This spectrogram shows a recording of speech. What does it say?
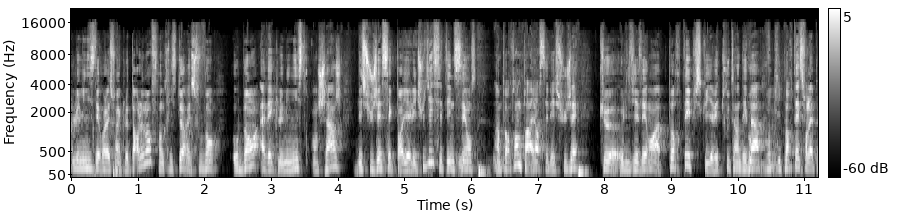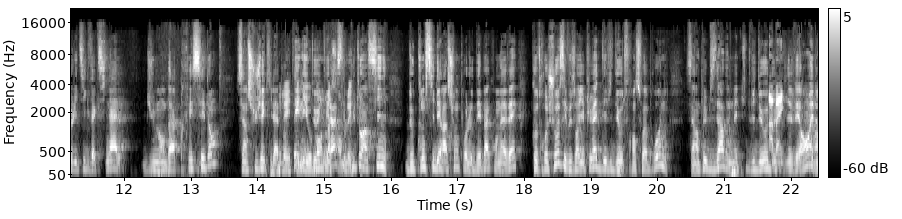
le ministre des Relations avec le Parlement. Franck Rister est souvent au banc avec le ministre en charge des sujets sectoriels étudiés. C'était une séance importante. Par ailleurs, c'est des sujets que Olivier Véran a portés, puisqu'il y avait tout un débat qui portait sur la politique vaccinale du mandat précédent. C'est un sujet qu'il a porté. Les deux étaient là. C'est plutôt un signe de considération pour le débat qu'on avait qu'autre chose. Et vous auriez pu mettre des vidéos de François Braun. C'est un peu bizarre de mettre une vidéo de ah Véran. Et non,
